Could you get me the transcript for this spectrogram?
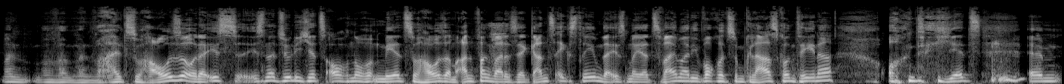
Man, man, man war halt zu Hause oder ist, ist natürlich jetzt auch noch mehr zu Hause. Am Anfang war das ja ganz extrem. Da ist man ja zweimal die Woche zum Glascontainer. Und jetzt, ähm,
